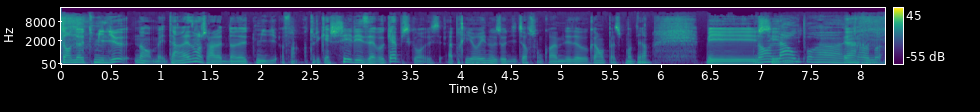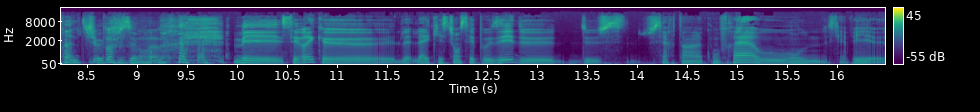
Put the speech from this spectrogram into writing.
dans notre milieu, non, mais t'as raison, Charlotte, dans notre milieu, enfin, en tous les cas, chez les avocats, puisqu'a priori nos auditeurs sont quand même des avocats, on va pas se mentir. Mais non, là, on pourra attendre un petit peu plus de monde. mais c'est vrai que la question s'est posée de, de certains confrères où s'il y avait euh,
